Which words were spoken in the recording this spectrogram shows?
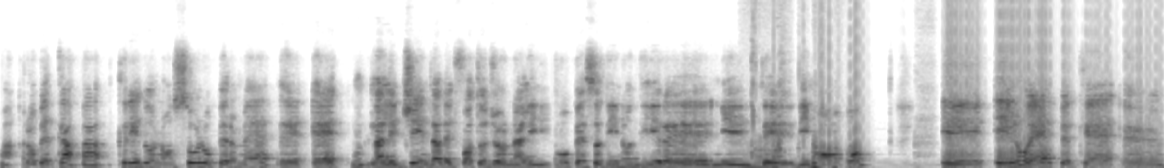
Ma Robert Capa, credo non solo per me, eh, è la leggenda del fotogiornalismo, penso di non dire niente no. di nuovo, e, e, lo è perché eh,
